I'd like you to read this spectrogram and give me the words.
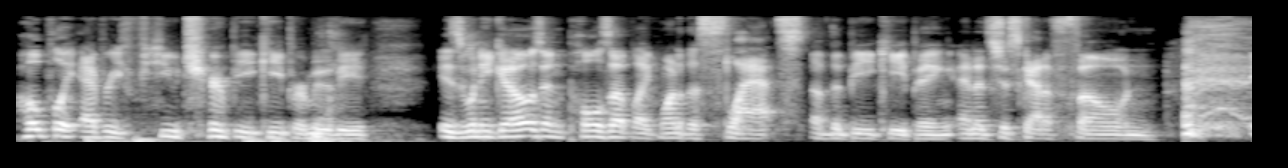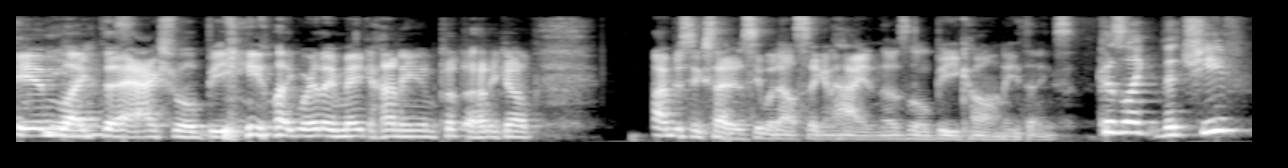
hopefully every future beekeeper movie. Is when he goes and pulls up like one of the slats of the beekeeping, and it's just got a phone in like the actual bee, like where they make honey and put the honeycomb. I'm just excited to see what else they can hide in those little bee colony things. Because like the chief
